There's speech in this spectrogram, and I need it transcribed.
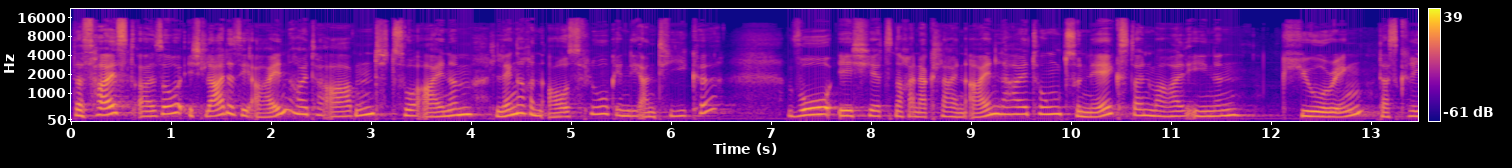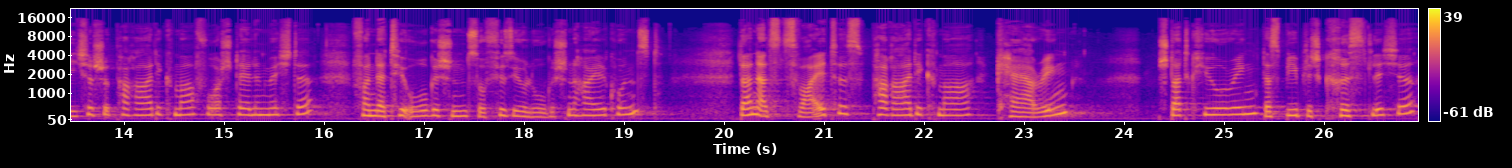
Das heißt also, ich lade Sie ein heute Abend zu einem längeren Ausflug in die Antike, wo ich jetzt nach einer kleinen Einleitung zunächst einmal Ihnen Curing, das griechische Paradigma, vorstellen möchte, von der theologischen zur physiologischen Heilkunst. Dann als zweites Paradigma Caring statt Curing, das biblisch-christliche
